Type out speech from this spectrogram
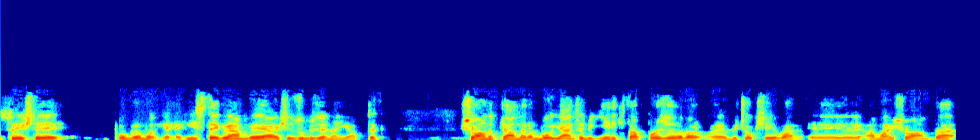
süreçte programı Instagram veya işte Zoom üzerinden yaptık. Şu anda planlarım bu. Yani tabii yeni kitap projeleri var, e, birçok şey var. E, ama şu anda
